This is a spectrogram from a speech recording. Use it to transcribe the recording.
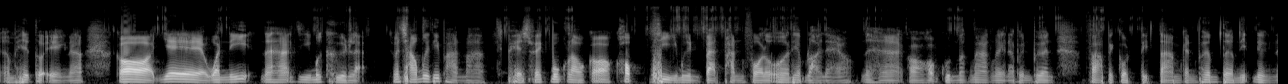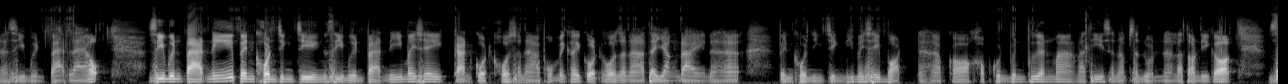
เอ้าไม่ใช่ตัวเองนะ ก็เย่วันนี้นะฮะจริงเมื่อคืนแหละ มื่อเช้ามืดที่ผ่านมาเพจ Facebook เราก็ครบ 48,000 follower เรียบร้อยแล้วนะฮะก็ขอบคุณมาก ๆ เลยนะเพื่อนๆ ฝากไปกดติดตามกันเพิ่มเติมนิดหนึ่งนะ 48,000 แล้ว 48,000 นี้เป็นคนจริง ๆ 48,000 นี้ไม่ใช่การกดโฆษณา ผมไม่เคยกดโฆษณาแต่อย่างใดนะฮะเป็นคนจริง ๆ ที่ไม่ใช่บอทนะครับก็ขอบคุณเพื่อนๆมากนะที่สนับสนุนนะแล้วตอนนี้ก็แซ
